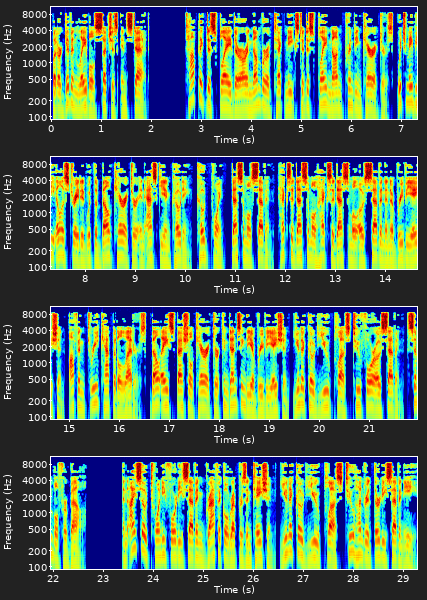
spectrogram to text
but are given labels such as instead. Topic display There are a number of techniques to display non-printing characters, which may be illustrated with the bell character in ASCII encoding, code point, decimal 7, hexadecimal hexadecimal 07 and abbreviation, often three capital letters, bell A special character condensing the abbreviation, Unicode U plus 2407, symbol for bell. An ISO 2047 graphical representation, Unicode U plus 237E,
